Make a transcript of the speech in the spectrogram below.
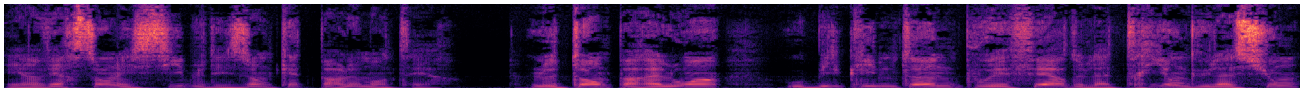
et inversant les cibles des enquêtes parlementaires. Le temps paraît loin où Bill Clinton pouvait faire de la triangulation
